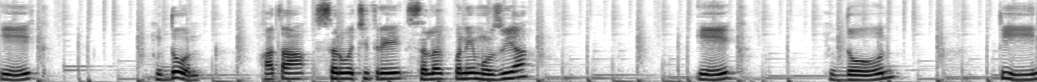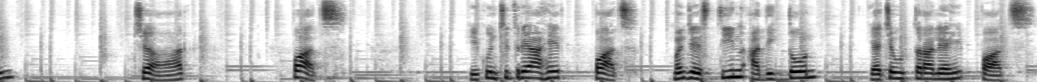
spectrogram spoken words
एक दोन. आता सर्व चित्रे सलगपणे मोजूया. एक दोन तीन चार पाच. एकूण चित्रे आहेत पाच. म्हणजेच तीन अधिक दोन याचे उत्तर आले आहे पाच.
